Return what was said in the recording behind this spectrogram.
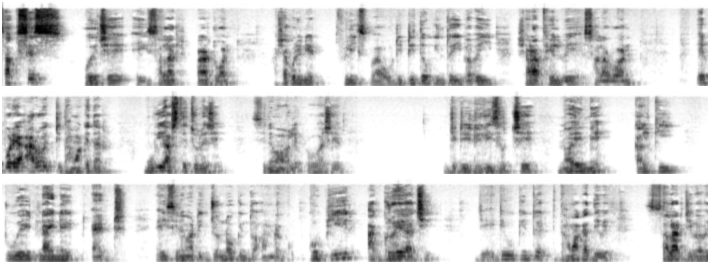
সাকসেস হয়েছে এই সালার পার্ট ওয়ান আশা করি নেটফ্লিক্স বা ওটিটিতেও কিন্তু এইভাবেই সাড়া ফেলবে সালার ওয়ান। এরপরে আরও একটি ধামাকেদার মুভি আসতে চলেছে সিনেমা হলে প্রভাসের, যেটি রিলিজ হচ্ছে নয় মে, কালকি two eight nine eight AD এই সিনেমাটির জন্যও কিন্তু আমরা গভীর আগ্রহে আছি যে এটিও কিন্তু একটি ধামাকা দেবে। সালার যেভাবে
